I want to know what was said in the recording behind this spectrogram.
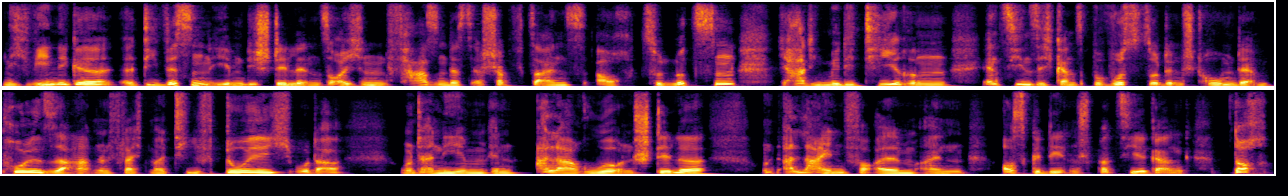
nicht wenige, äh, die wissen eben die Stille in solchen Phasen des Erschöpftseins auch zu nutzen. Ja, die meditieren, entziehen sich ganz bewusst so dem Strom der Impulse, atmen vielleicht mal tief durch oder unternehmen in aller Ruhe und Stille und allein vor allem einen ausgedehnten Spaziergang. Doch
